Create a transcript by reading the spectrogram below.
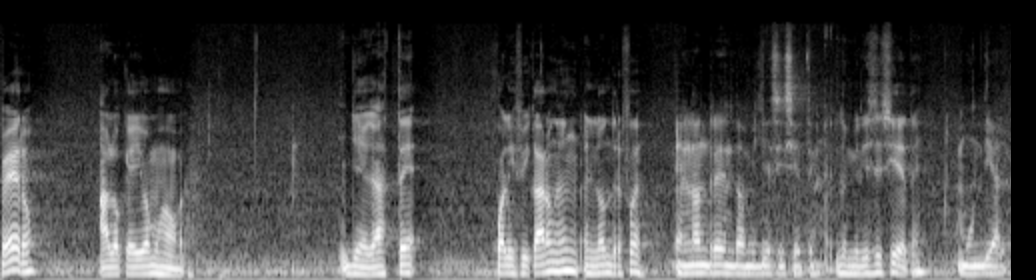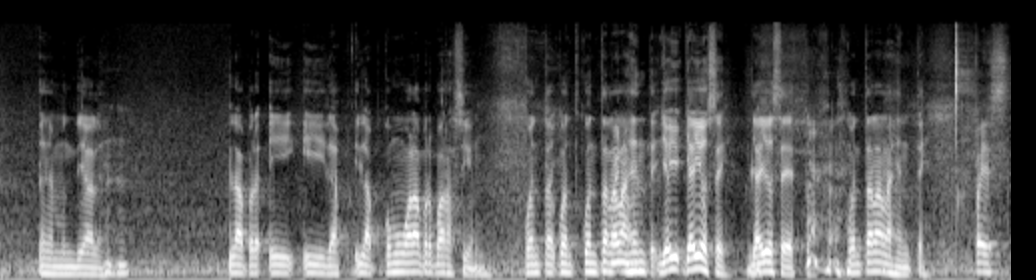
pero a lo que íbamos ahora. Llegaste, cualificaron en, en Londres, fue, En Londres en 2017, en 2017, Mundial. en el Mundiales. Ujú. La pre- y, y, la, y la- ¿Cómo va la preparación? Cuenta, cuen- cuéntale a la gente. Ya, yo- ya yo sé, ya yo sé esto. cuéntale a la gente. Pues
